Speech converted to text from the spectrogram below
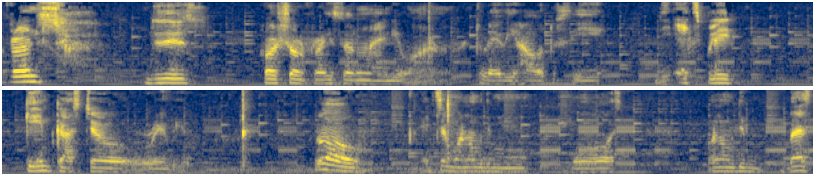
friends, this is Hotshot Racer 91. Today we have to see the XSplit Gamecaster review. Wow, it's one of the most, one of the best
